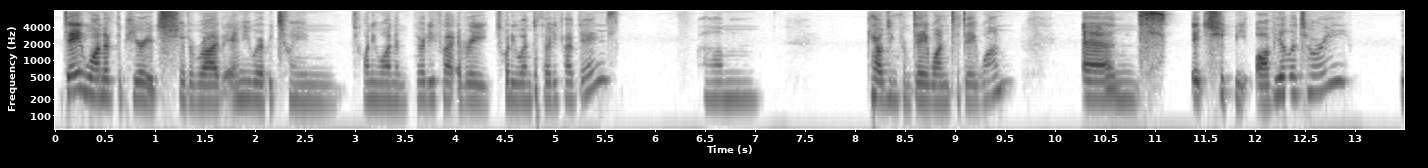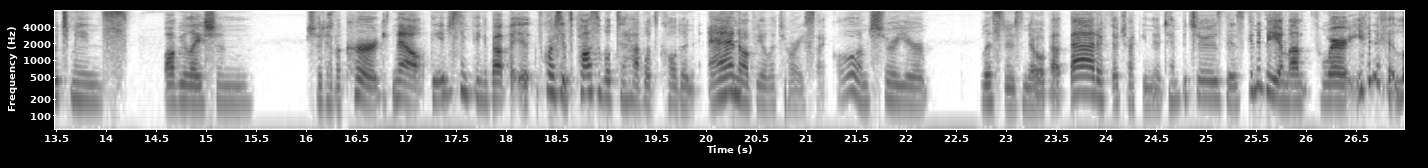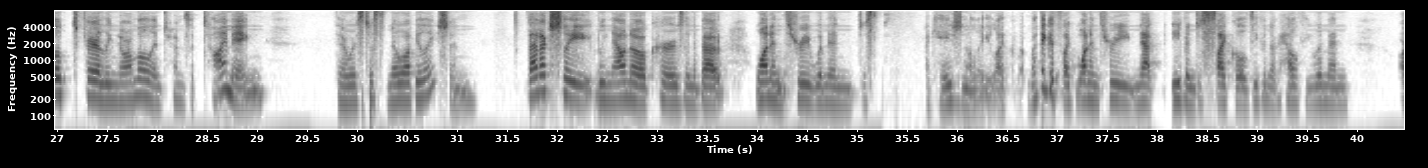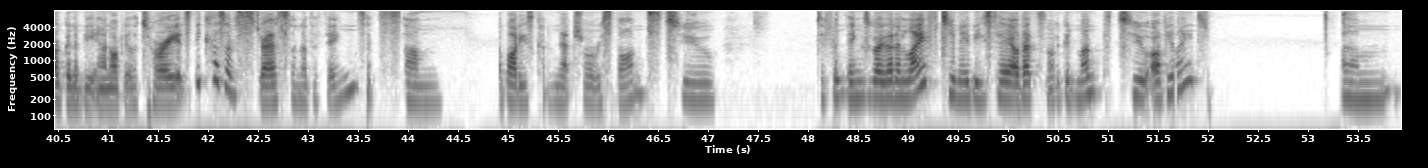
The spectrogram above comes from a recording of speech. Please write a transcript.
day one of the period should arrive anywhere between 21 and 35, every 21 to 35 days, um, counting from day one to day one. And it should be ovulatory, which means ovulation should have occurred. Now, the interesting thing about that, of course, it's possible to have what's called an anovulatory cycle. I'm sure your listeners know about that if they're checking their temperatures. There's going to be a month where even if it looked fairly normal in terms of timing, there was just no ovulation. That actually, we now know occurs in about one in three women just occasionally. Like, I think it's like one in three net, even just cycles, even of healthy women are going to be anovulatory. It's because of stress and other things. It's, um, a body's kind of natural response to different things going on in life to maybe say, oh, that's not a good month to ovulate. Um,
